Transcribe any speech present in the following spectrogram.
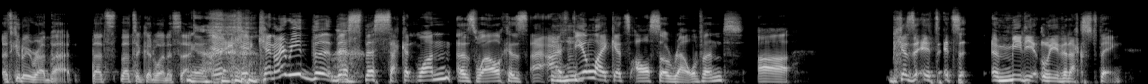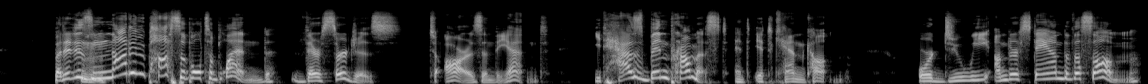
That's good. We read that. That's that's a good one to say. Yeah. Can, can I read the this this second one as well? Because I, I Mhm. feel like it's also relevant. Uh, because it's it's immediately the next thing. But it is Mhm. not impossible to blend their surges to ours in the end. It has been promised, and it can come. Or do we understand the sum?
